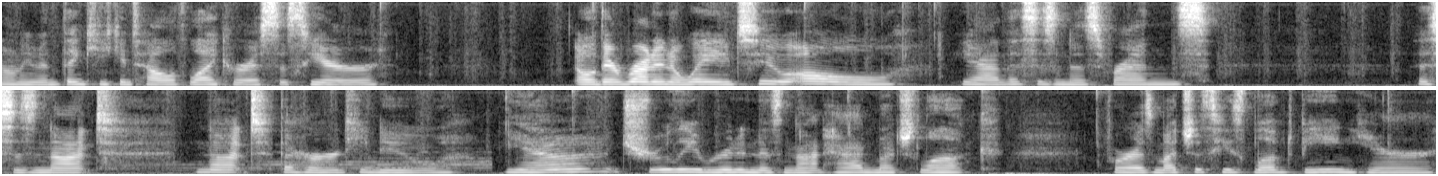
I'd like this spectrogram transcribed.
I don't even think he can tell if Lycoris is here. Oh, they're running away too. Oh, yeah, this isn't his friends. This is not, not the herd he knew. Yeah, truly Runan has not had much luck. For as much as he's loved being here,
